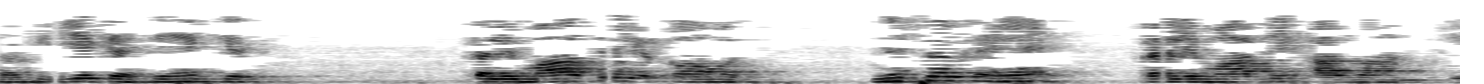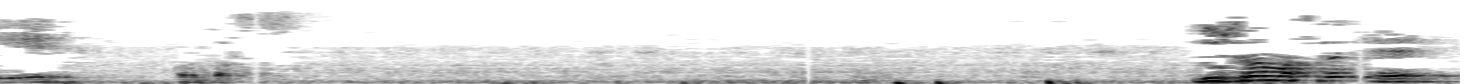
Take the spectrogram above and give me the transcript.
کا کہ یہ کہتے ہیں کہ کلمات اقامت نصف ہیں کلمات آزان کے اور بس۔ دوسرا مسئلہ ہے،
